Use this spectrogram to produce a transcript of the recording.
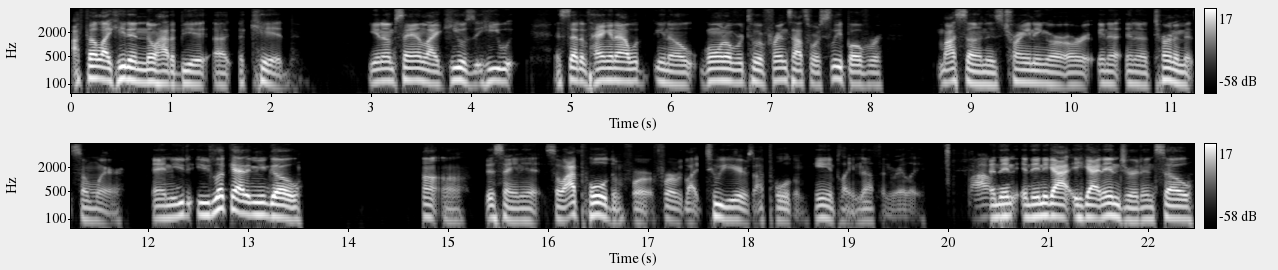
I felt like he didn't know how to be a, a, a kid. You know what I'm saying? Like he was he instead of hanging out with you know going over to a friend's house for a sleepover my son is training or, or in a in a tournament somewhere and you you look at him you go uh-uh this ain't it. So i pulled him for for like two years i pulled him he didn't play nothing really. Wow. and then and then he got he got injured and so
